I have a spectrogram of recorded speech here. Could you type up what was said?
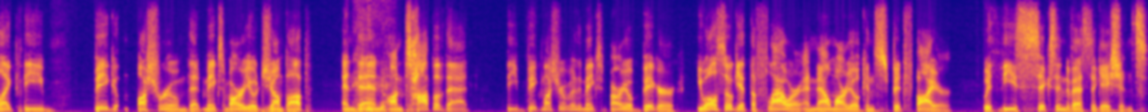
like the big mushroom that makes mario jump up. And then on top of that the big mushroom that makes mario bigger you also get the flower and now mario can spit fire with these six investigations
